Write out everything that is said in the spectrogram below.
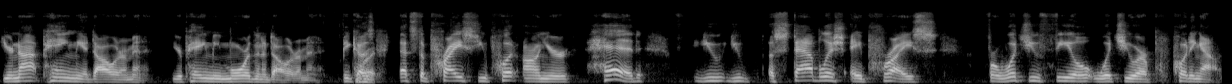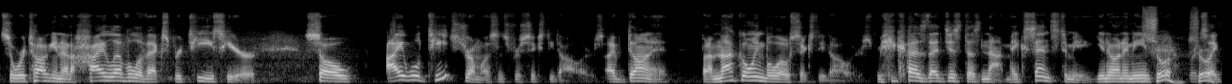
You're not paying me a dollar a minute. You're paying me more than a dollar a minute because Right. that's the price you put on your head. You you establish a price for what you feel, what you are putting out. So we're talking at a high level of expertise here. So I will teach drum lessons for sixty dollars. I've done it, but I'm not going below sixty dollars because that just does not make sense to me. You know what I mean? Sure, Where sure. It's like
